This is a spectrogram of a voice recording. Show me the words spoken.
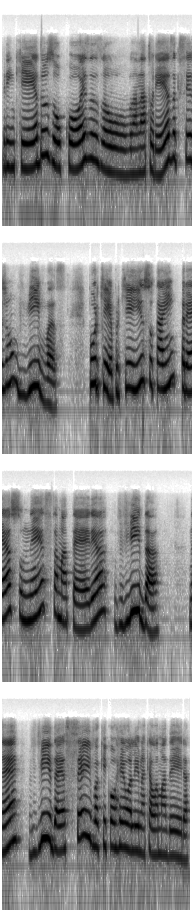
brinquedos ou coisas ou na natureza que sejam vivas? Por quê? Porque isso está impresso nessa matéria vida, né? Vida, é seiva que correu ali naquela madeira.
